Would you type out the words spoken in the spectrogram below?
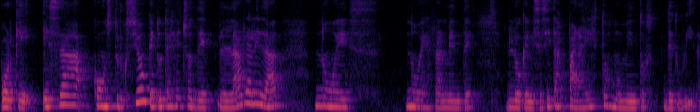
porque esa construcción que tú te has hecho de la realidad no es, no es realmente lo que necesitas para estos momentos de tu vida.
